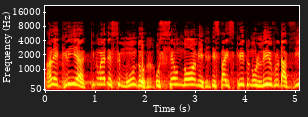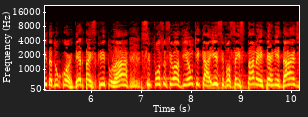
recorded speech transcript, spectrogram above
alegria que não é desse mundo. O seu nome está escrito no livro da vida do Cordeiro, está escrito lá. Se fosse o seu avião que caísse, você está na eternidade,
